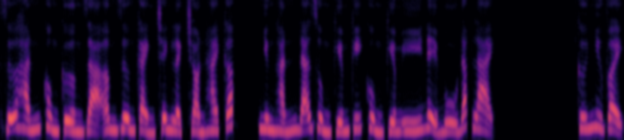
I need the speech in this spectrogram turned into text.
Giữa hắn cùng cường giả âm dương cảnh tranh lệch tròn hai cấp, nhưng hắn đã dùng kiếm kỹ cùng kiếm ý để bù đắp lại. Cứ như vậy,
